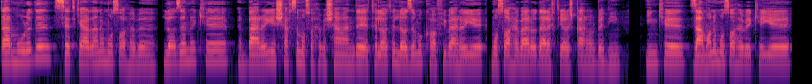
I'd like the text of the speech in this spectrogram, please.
در مورد ست کردن مصاحبه لازمه که برای شخص مصاحبه شونده اطلاعات لازم و کافی برای مصاحبه رو در اختیارش قرار بدیم. اینکه زمان مصاحبه که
